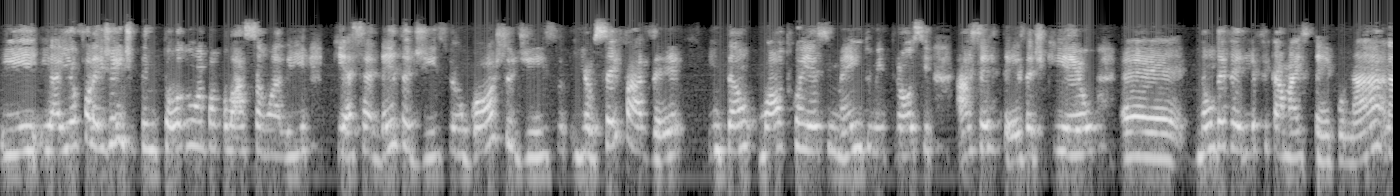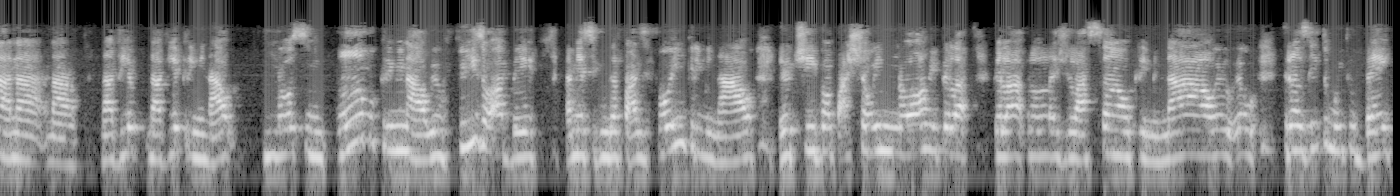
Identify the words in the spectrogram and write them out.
E, e, aí eu falei, gente, tem toda uma população ali que é sedenta disso, eu gosto disso e eu sei fazer. Então, o autoconhecimento me trouxe a certeza de que eu é, não deveria ficar mais tempo na, na, na, na na via, na via criminal. E eu, assim, amo criminal. Eu fiz OAB, a minha segunda fase foi em criminal. Eu tive uma paixão enorme pela, pela, pela legislação criminal. Eu, eu, transito muito bem.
